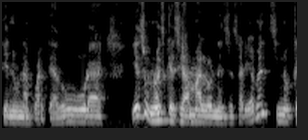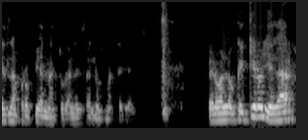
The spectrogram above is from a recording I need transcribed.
tiene una cuarteadura. Y eso no es que sea malo necesariamente, sino que es la propia naturaleza de los materiales. Pero a lo que quiero llegar,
